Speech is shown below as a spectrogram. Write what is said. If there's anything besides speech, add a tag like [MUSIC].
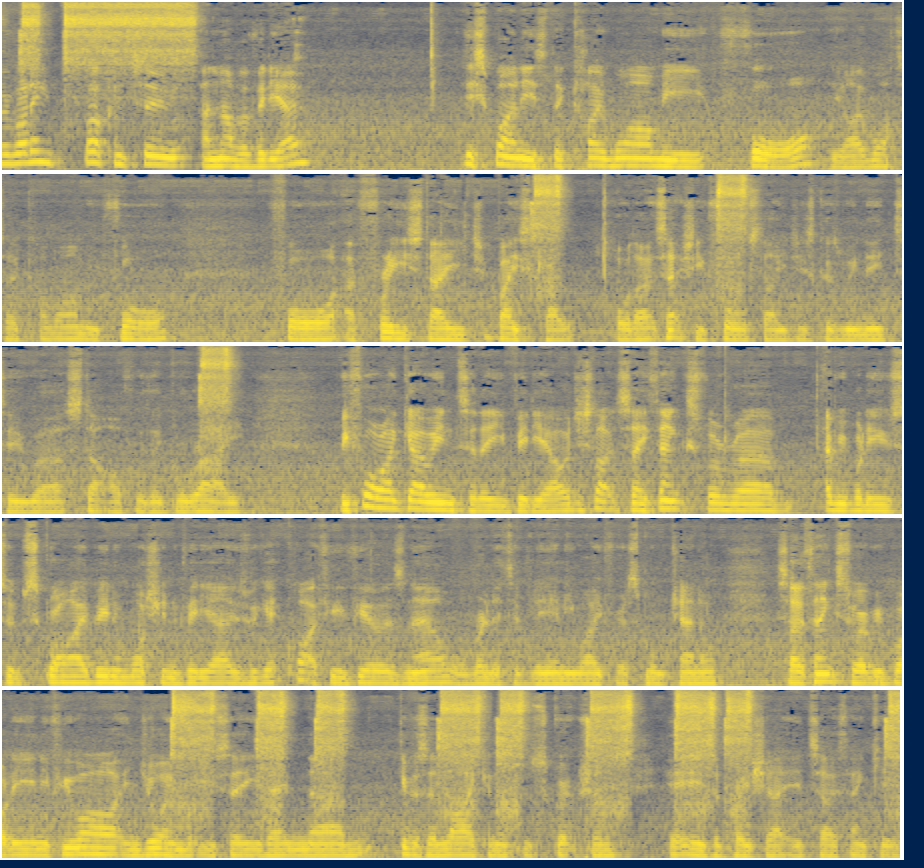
everybody, welcome to another video. This one is the Kiwami 4, the Iwata Kiwami 4 for a three stage base coat although it's actually four stages because we need to uh, start off with a grey. Before I go into the video I'd just like to say thanks for uh, everybody who's subscribing and watching the videos. We get quite a few viewers now, or relatively anyway for a small channel. So thanks to everybody and if you are enjoying what you see then um, give us a like and a subscription. It is appreciated so thank you.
